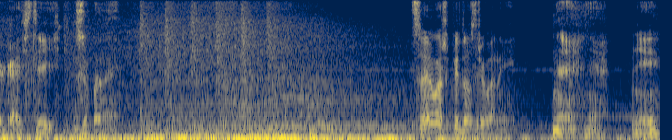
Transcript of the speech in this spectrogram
Чекай, стій, зупини. Це ваш підозрюваний? Ні, ні, Ні?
